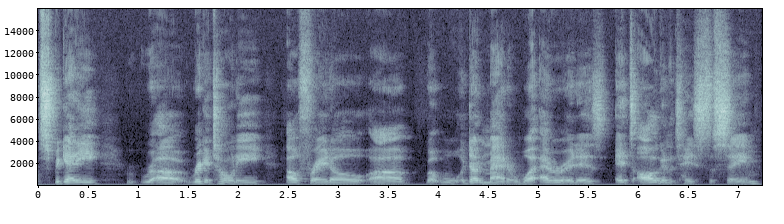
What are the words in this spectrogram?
Spaghetti, uh, rigatoni, Alfredo. Uh, but it doesn't matter. Whatever it is, it's all gonna taste the same,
